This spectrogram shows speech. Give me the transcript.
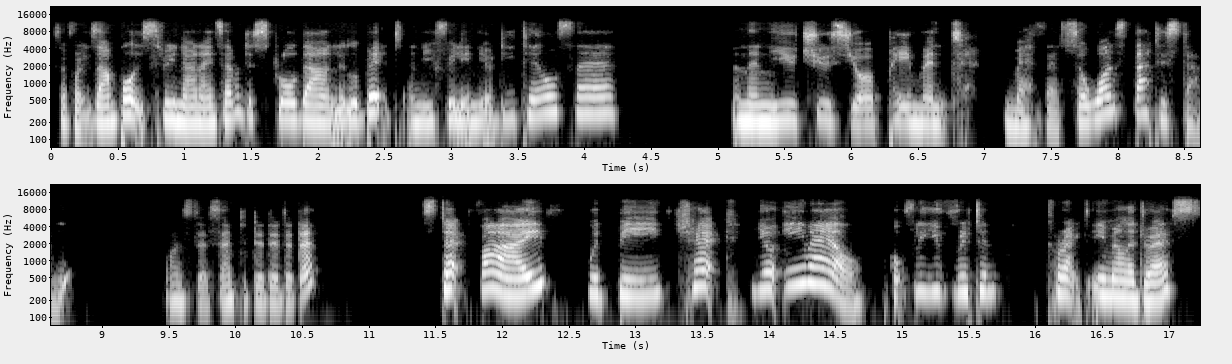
so for example it's 3997 just scroll down a little bit and you fill in your details there and then you choose your payment method so once that is done once that's done da, da, da, step five would be check your email hopefully you've written correct email address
